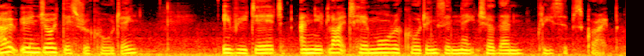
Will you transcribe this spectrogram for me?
I hope you enjoyed this recording. If you did and you'd like to hear more recordings in nature, then please subscribe.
